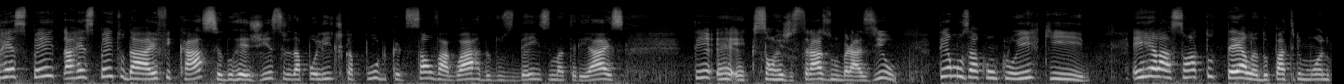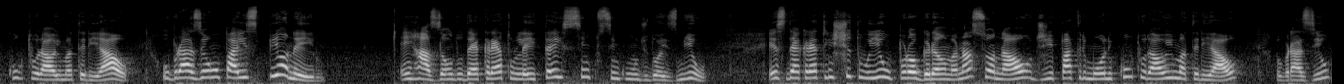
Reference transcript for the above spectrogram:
Respeito, a respeito da eficácia do registro da política pública de salvaguarda dos bens materiais é, é, que são registrados no Brasil, temos a concluir que, em relação à tutela do patrimônio cultural e material, o Brasil é um país pioneiro. Em razão do Decreto-Lei 3551 de 2000, esse decreto instituiu o Programa Nacional de Patrimônio Cultural e Material no Brasil,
